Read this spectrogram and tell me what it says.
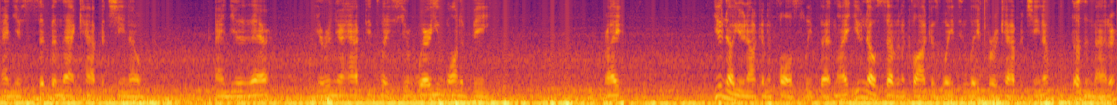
and you're sipping that cappuccino and you're there. You're in your happy place. You're where you want to be. Right? You know you're not going to fall asleep that night. You know 7 o'clock is way too late for a cappuccino. Doesn't matter.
